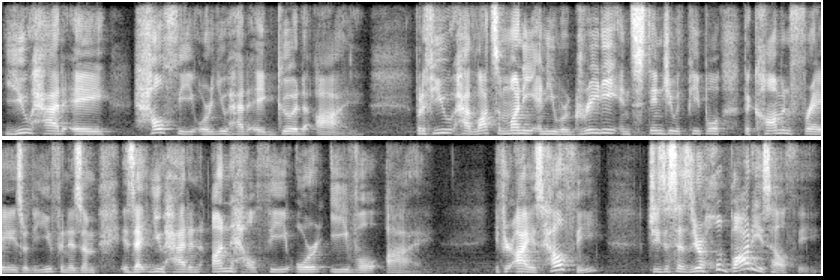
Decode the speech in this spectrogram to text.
you had a healthy or you had a good eye. But if you had lots of money and you were greedy and stingy with people, the common phrase or the euphemism is that you had an unhealthy or evil eye. If your eye is healthy, Jesus says your whole body is healthy.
